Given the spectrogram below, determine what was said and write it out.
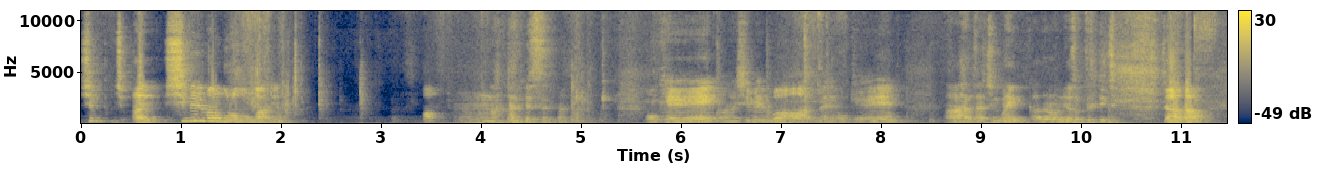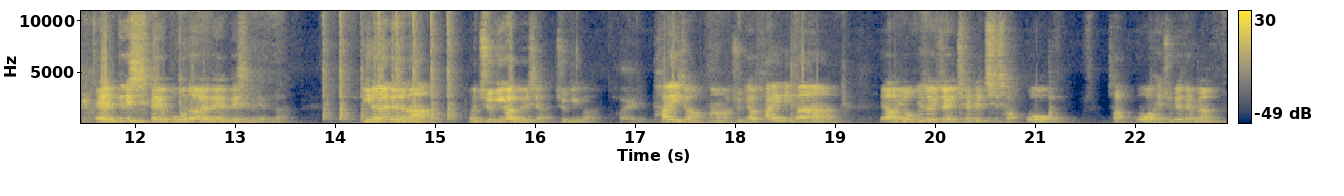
10, 아니 11번 물어본 거 아니야? 어, 음, 알겠어. 오케이. 어, 11번. 네, 오케이. 아, 나 정말 까다로운 녀석들이지. 자, n 대신에 뭐 넣어야 돼? n 대신에 된다. 2 넣어야 되잖아. 그럼 주기가 몇이야? 주기가. 파이 파이죠. 어, 주기가 파이니까 야 여기서 이제 최대치 잡고 잡고 해주게 되면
